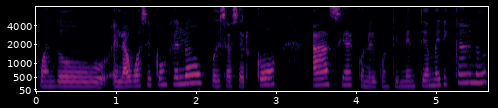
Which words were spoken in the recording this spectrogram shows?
cuando el agua se congeló, pues se acercó Asia con el continente americano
